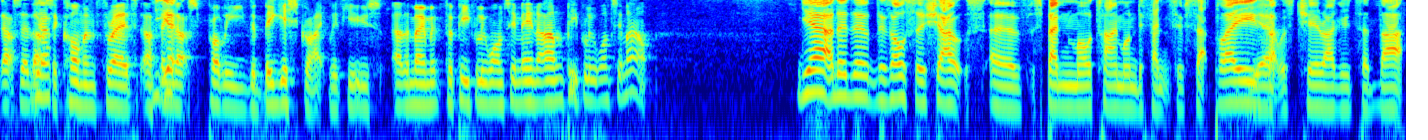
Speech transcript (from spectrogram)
that's a, that's Yeah. a common thread. I think Yeah. that's probably the biggest gripe with Hughes at the moment for people who want him in and people who want him out. Yeah, there, there, there's also shouts of spend more time on defensive set plays. Yeah. That was Chirag who said that.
